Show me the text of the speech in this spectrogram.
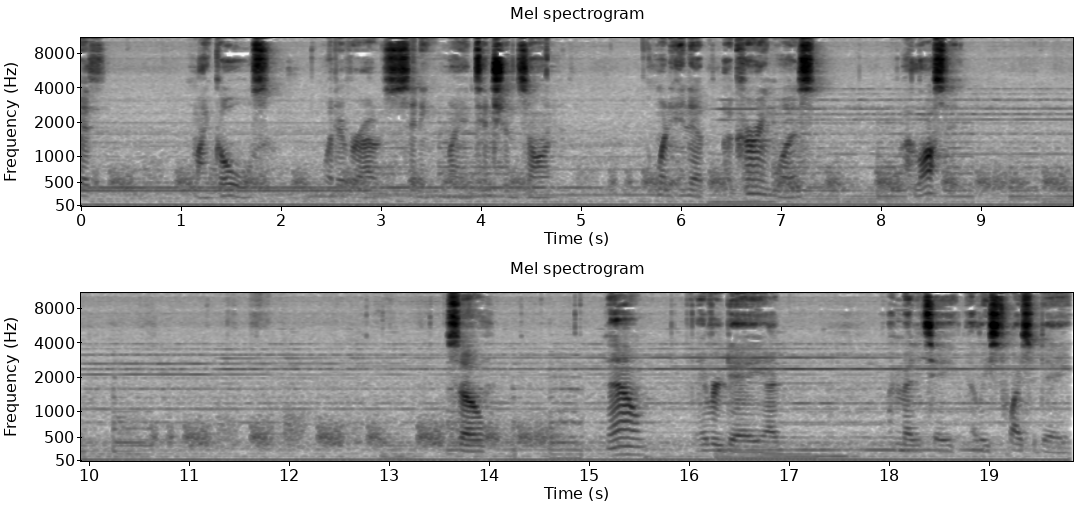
with my goals, whatever I was setting my intentions on. What ended up occurring was I lost it. So now every day I, I meditate at least twice a day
